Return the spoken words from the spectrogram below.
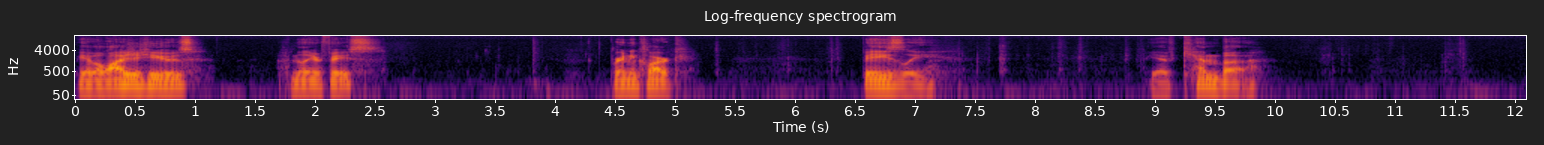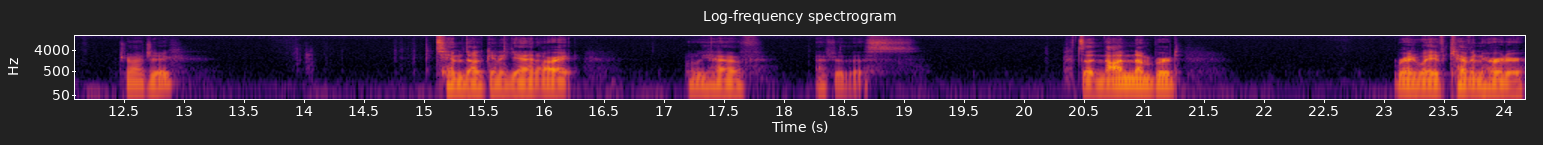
we have Elijah Hughes, familiar face. Brandon Clarke. Bazley. We have Kemba. Tragic. Tim Duncan again. All right. What do we have after this? It's a non-numbered Red Wave Kevin Huerter.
